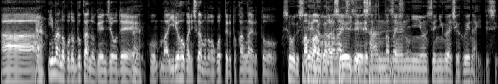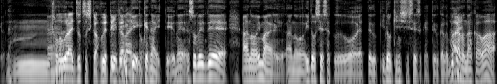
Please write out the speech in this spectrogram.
ああ、うん、今のこの武漢の現状で、こうまあ、医療崩壊に近いものが起こってると考えると、そうですね。だからせいぜい3000人、4000人ぐらいしか増えないですよね。うん、そのぐらいずつしか増えていかないと。いけないっていうね。それで、あの、今、あの、移動政策をやってる、移動禁止政策やってるから、武漢の中は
